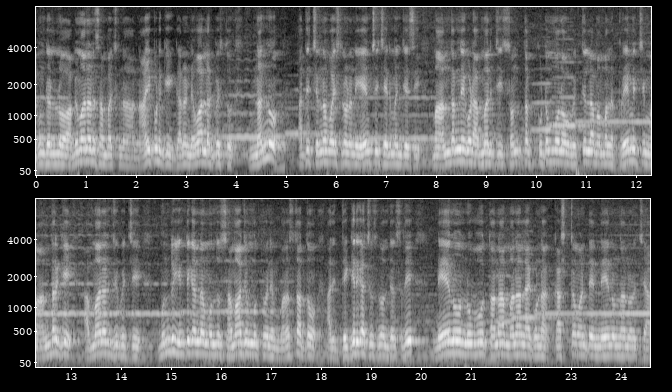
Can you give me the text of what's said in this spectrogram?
గుండెల్లో అభిమానాన్ని సంపాదించుకున్న ఆ నాయకుడికి ఘన నివాళులు అర్పిస్తూ నన్ను అతి చిన్న వయసులో నన్ను ఏఎంసీ చైర్మన్ చేసి మా అందరినీ కూడా అభిమానించి సొంత కుటుంబంలో వ్యక్తుల్లో మమ్మల్ని ప్రేమించి మా అందరికీ అభిమానాన్ని చూపించి ముందు ఇంటికన్నా ముందు సమాజం ముఖ్యమైన మనస్తత్వం అది దగ్గరగా చూసిన వాళ్ళు తెలుస్తుంది. నేను నువ్వు తన మన లేకుండా కష్టం అంటే నేనున్నాను వచ్చి ఆ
